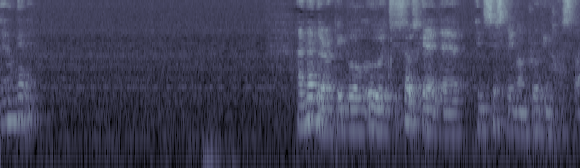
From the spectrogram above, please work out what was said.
They don't get it. And then there are people who are so scared they're insisting on proving hostile.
